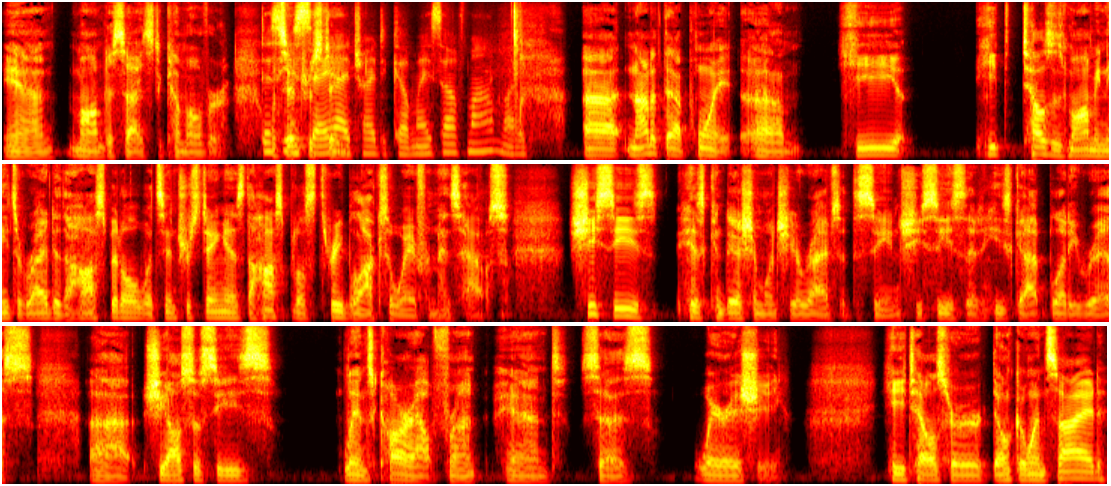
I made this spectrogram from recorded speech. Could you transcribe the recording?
and mom decides to come over. Does What's he say I tried to kill myself, mom? Like, uh, not at that point. Um, he he tells his mom he needs a ride to the hospital. What's interesting is the hospital's three blocks away from his house. She sees his condition when she arrives at the scene. She sees that he's got bloody wrists. Uh, she also sees Lynn's car out front and says, Where is she? He tells her, Don't go inside,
